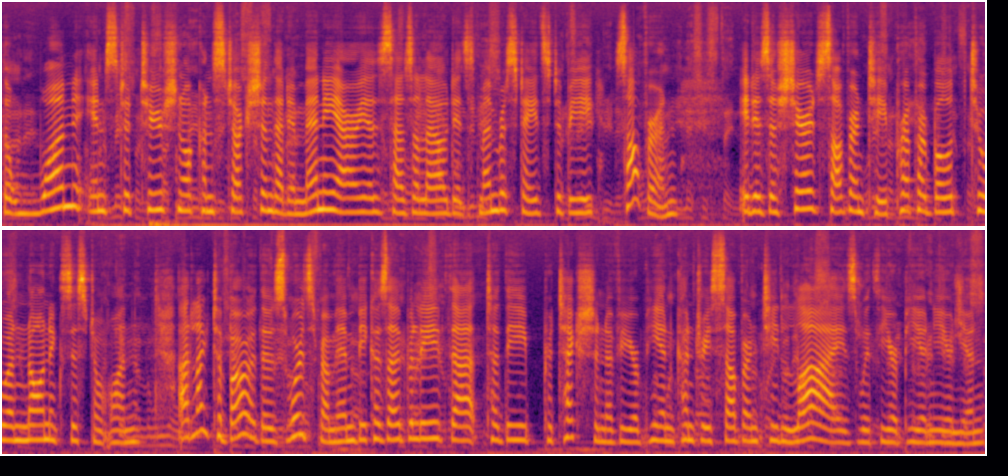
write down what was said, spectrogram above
the one institutional construction that in many areas has allowed its member states to be sovereign. It is a shared sovereignty preferable to a non existent one. I'd like to borrow those words from him because I believe that the protection of European countries' sovereignty lies with the European Union.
